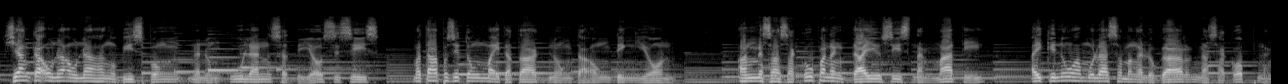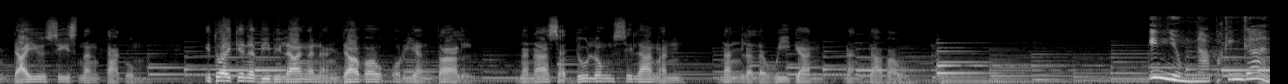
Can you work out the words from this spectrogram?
Siyang kauna-unahang obispong nanungkulan sa diocese matapos itong maitatag noong taong ding yon. Ang nasasakupan ng diocese ng Mati ay kinuha mula sa mga lugar na sakop ng diocese ng Tagum. Ito ay kinabibilangan ng Davao Oriental na nasa dulong silangan ng lalawigan ng Davao. Inyong napakinggan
